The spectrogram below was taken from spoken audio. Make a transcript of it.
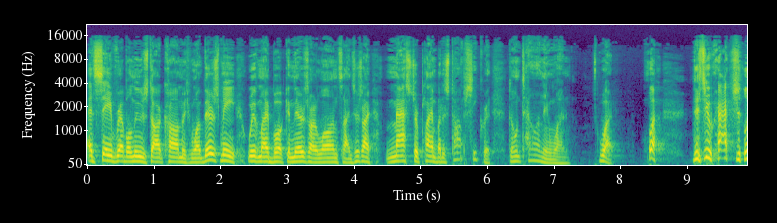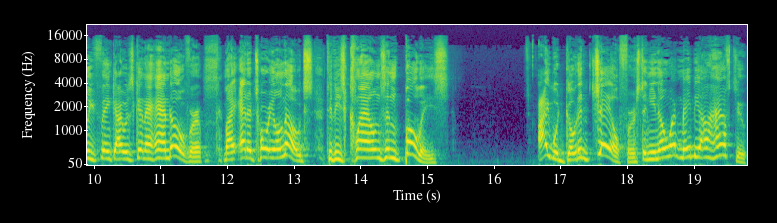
at saverebelnews.com if you want. There's me with my book, and there's our lawn signs. There's our master plan, but it's top secret. Don't tell anyone. What? What? Did you actually think I was going to hand over my editorial notes to these clowns and bullies? I would go to jail first, and you know what? Maybe I'll have to,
